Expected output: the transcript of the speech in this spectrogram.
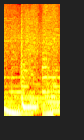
you.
